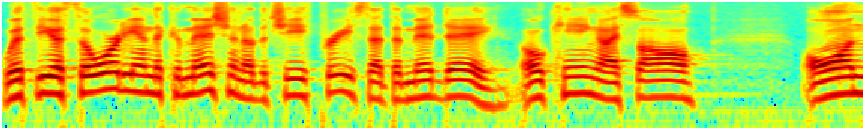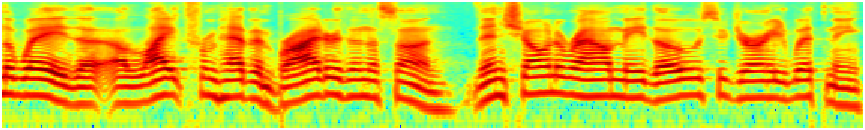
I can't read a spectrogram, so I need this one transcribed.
with the authority and the commission of the chief priest at the midday. O king, I saw on the way, the, a light from heaven, brighter than the sun. Then shone around me those who journeyed with me.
